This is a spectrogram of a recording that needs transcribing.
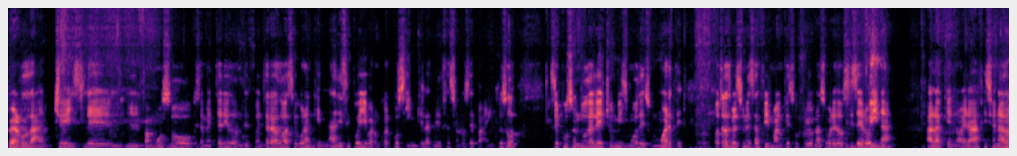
Pearland Chase, le- el famoso cementerio donde fue enterrado, aseguran que nadie se puede llevar un cuerpo sin que la administración lo sepa. Incluso se puso en duda el hecho mismo de su muerte. Otras versiones afirman que sufrió una sobredosis de heroína a la que no era aficionado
